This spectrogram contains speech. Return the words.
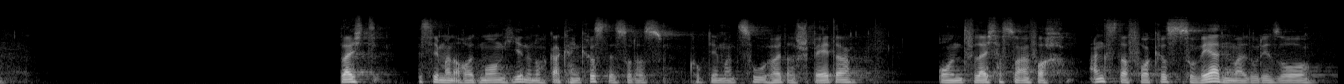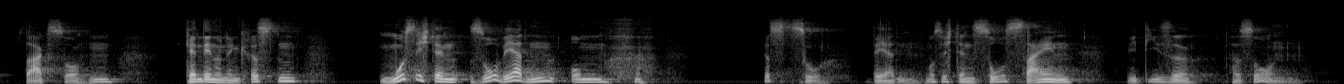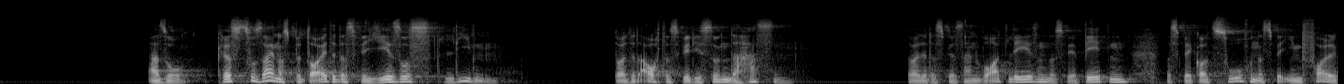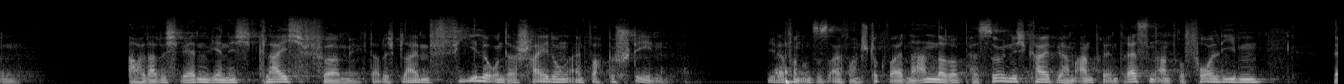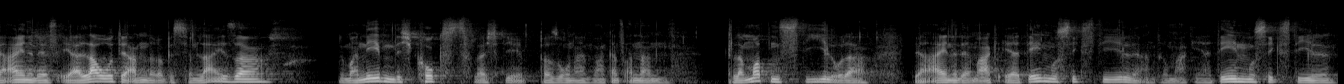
Vielleicht ist jemand auch heute Morgen hier, der noch gar kein Christ ist, oder es guckt jemand zu, hört das später. Und vielleicht hast du einfach Angst davor, Christ zu werden, weil du dir so sagst, so, hm, ich kenne den und den Christen, muss ich denn so werden, um Christ zu werden? Muss ich denn so sein wie diese Person? Also Christ zu sein, das bedeutet, dass wir Jesus lieben. Bedeutet auch, dass wir die Sünde hassen. Bedeutet, dass wir sein Wort lesen, dass wir beten, dass wir Gott suchen, dass wir ihm folgen. Aber dadurch werden wir nicht gleichförmig. Dadurch bleiben viele Unterscheidungen einfach bestehen. Jeder von uns ist einfach ein Stück weit eine andere Persönlichkeit. Wir haben andere Interessen, andere Vorlieben. Der eine, der ist eher laut, der andere ein bisschen leiser. Wenn du mal neben dich guckst, vielleicht die Person einfach einen ganz anderen Klamottenstil oder der eine, der mag eher den Musikstil, der andere mag eher den Musikstil.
